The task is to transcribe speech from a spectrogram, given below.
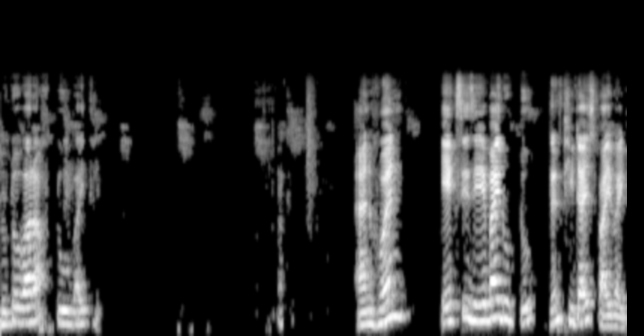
root over of 2 by 3. Okay. And when x is a by root 2, then theta is pi by 2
